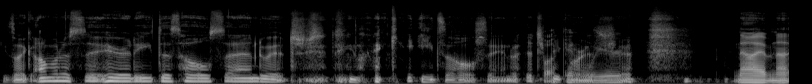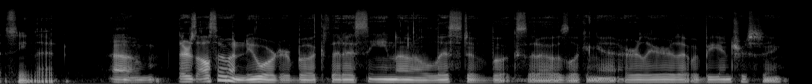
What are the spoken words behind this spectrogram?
he's like, I'm gonna sit here and eat this whole sandwich. he like he eats a whole sandwich Fucking before his weird. show. No, I have not seen that. Um, there's also a New Order book that I seen on a list of books that I was looking at earlier that would be interesting.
